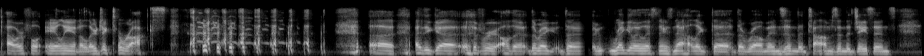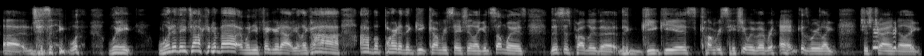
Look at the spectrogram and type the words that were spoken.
powerful alien allergic to rocks. uh, I think uh, for all the the reg- the regular listeners now, like the the Romans and the Toms and the Jasons, uh, just like what? Wait, what are they talking about? And when you figure it out, you're like, ah, I'm a part of the geek conversation. Like in some ways, this is probably the the geekiest conversation we've ever had because we're like just trying to like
